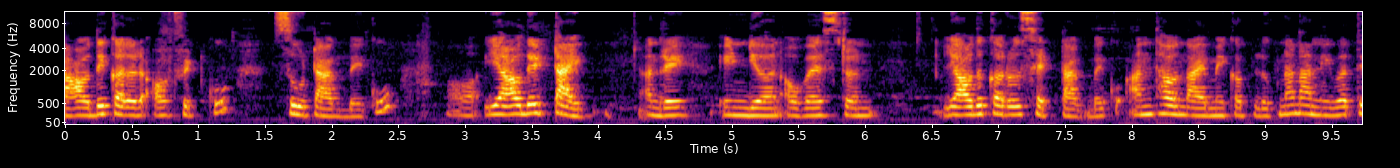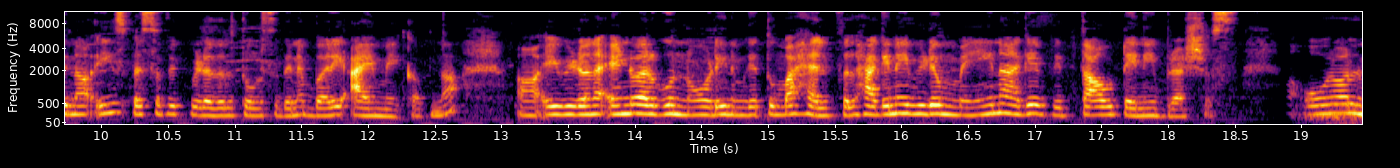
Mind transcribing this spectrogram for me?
ಯಾವುದೇ ಕಲರ್ ಔಟ್ಫಿಟ್ಗೂ ಸೂಟ್ ಆಗಬೇಕು. ಯಾವುದೇ ಟೈಪ್ ಅಂದರೆ ಇಂಡಿಯನ್ ವೆಸ್ಟರ್ನ್ ಯಾವುದಕ್ಕಾದ್ರೂ ಸೆಟ್ ಆಗಬೇಕು. ಅಂಥ ಒಂದು ಐ ಮೇಕಪ್ ಲುಕ್ನ ನಾನು ಇವತ್ತಿನ ಈ ಸ್ಪೆಸಿಫಿಕ್ ವಿಡಿಯೋದಲ್ಲಿ ತೋರಿಸಿದ್ದೇನೆ ಬರೀ ಐ ಮೇಕಪ್ನ ಈ ವಿಡಿಯೋನ ಎಂಡ್ವರೆಗೂ ನೋಡಿ ನಿಮಗೆ ತುಂಬ ಹೆಲ್ಪ್ಫುಲ್ ಹಾಗೆಯೇ ಈ ವಿಡಿಯೋ ಆಗಿ without any brushes over all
